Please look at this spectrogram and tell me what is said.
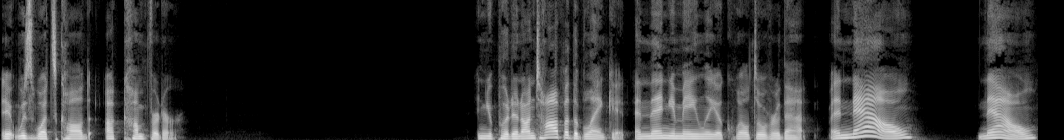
It was what's called a comforter. And you put it on top of the blanket, and then you may lay a quilt over that. And now, now,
